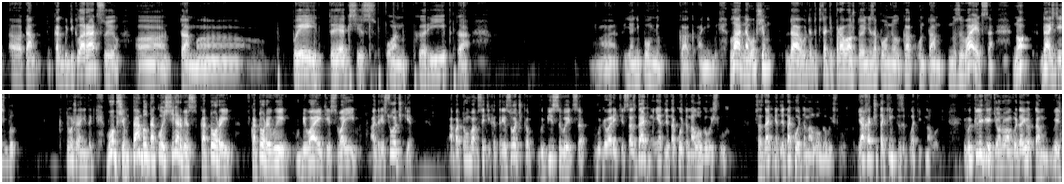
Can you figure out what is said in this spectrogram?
там как бы декларацию там pay taxes on crypto. Я не помню, как они были. Ладно, в общем, да, вот это, кстати, провал, что я не запомнил, как он там называется. Но, да, здесь был... Кто же они такие? В общем, там был такой сервис, который в который вы вбиваете свои адресочки, а потом вам с этих адресочков выписывается, вы говорите, создать мне для такой-то налоговой службы, создать мне для такой-то налоговой службы. Я хочу таким-то заплатить налоги. И вы кликаете, он вам выдает там весь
